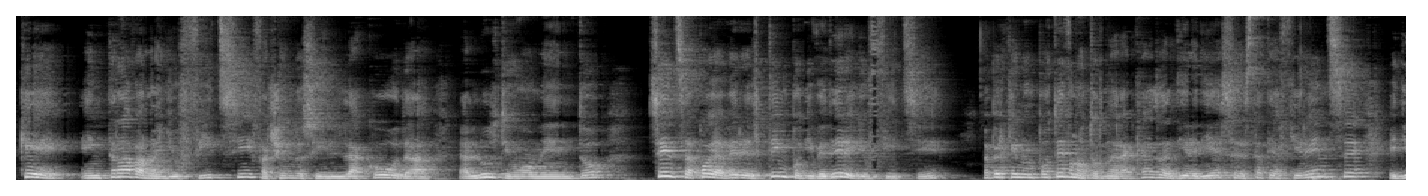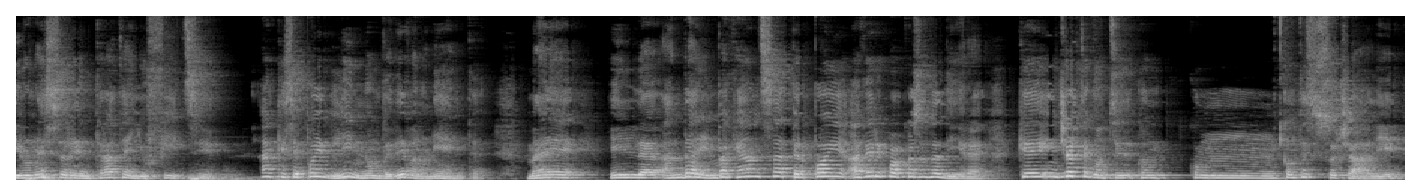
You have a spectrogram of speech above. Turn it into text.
che entravano agli uffizi facendosi la coda all'ultimo momento, senza poi avere il tempo di vedere gli Uffizi, ma perché non potevano tornare a casa a dire di essere stati a Firenze e di non essere entrati agli Uffizi, anche se poi lì non vedevano niente, ma è il andare in vacanza per poi avere qualcosa da dire, che in certi contesti sociali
